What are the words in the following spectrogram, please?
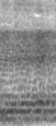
Amen.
